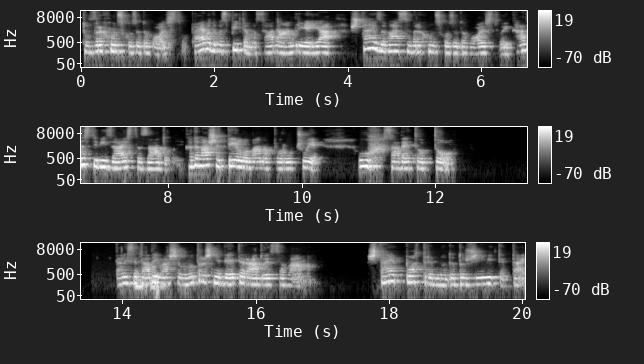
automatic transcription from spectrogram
to vrhunsko zadovoljstvo. Pa evo da vas pitamo sada, Andrija i ja, šta je za vas vrhunsko zadovoljstvo i kada ste vi zaista zadovoljni? Kada vaše telo vama poručuje, uh, sada je to to. Da li se tada i vaše unutrašnje dete raduje sa vama? Šta je potrebno da doživite taj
